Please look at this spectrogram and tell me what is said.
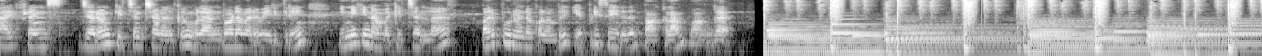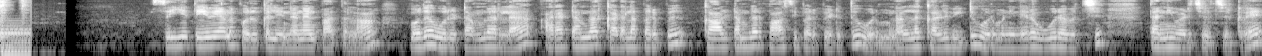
ஹாய் ஃப்ரெண்ட்ஸ் ஜெரோன் கிச்சன் சேனலுக்கு உங்களை அன்போடு வரவேற்கிறேன். இன்றைக்கி நம்ம கிச்சனில் பருப்பு உருண்டை குழம்பு எப்படி செய்கிறதுன்னு பார்க்கலாம். வாங்க. செய்ய தேவையான பொருட்கள் என்னென்னு பார்த்தலாம் முதல் ஒரு டம்ளரில் அரை டம்ளர் கடலைப்பருப்பு கால் டம்ளர் பாசிப்பருப்பு எடுத்து ஒரு நல்லா கழுவிட்டு ஒரு மணி நேரம் ஊற வச்சு தண்ணி வடித்து வச்சுருக்கிறேன்.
